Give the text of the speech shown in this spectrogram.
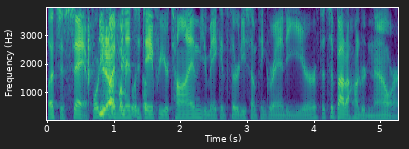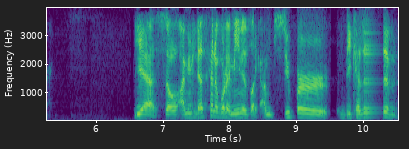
Let's just say forty-five yeah, minutes like a day that. for your time. You're making thirty something grand a year. That's about a hundred an hour. Yeah, so I mean that's kind of what I mean is like I'm super because of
